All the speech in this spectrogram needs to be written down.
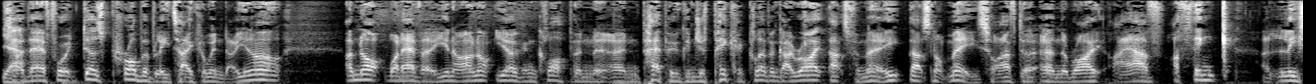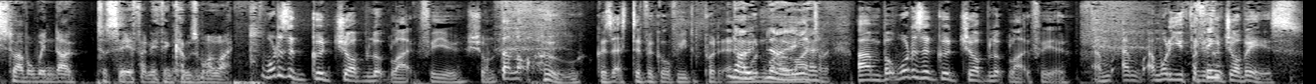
Yeah. So therefore, it does probably take a window. You know, I'm not whatever, you know, I'm not Jurgen Klopp and, and Pep who can just pick a club and go, right, that's for me. That's not me. So I have to earn the right. I have, I think, at least to have a window to see if anything comes my way. What does a good job look like for you, Sean? Not who, because that's difficult for you to put it. And No, I wouldn't want no, to light yeah. on it. Um, but what does a good job look like for you? And, and, and what do you think, think- a good job is?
